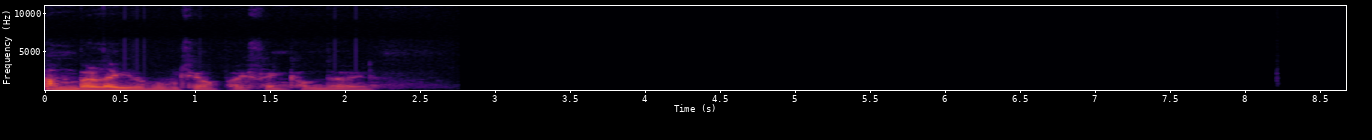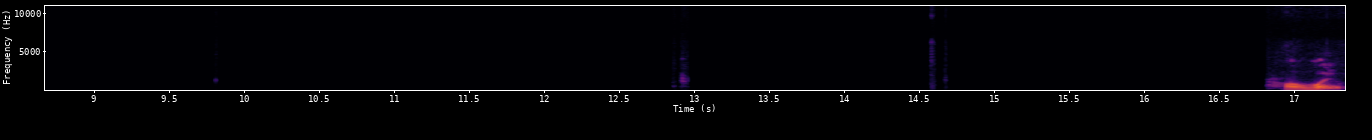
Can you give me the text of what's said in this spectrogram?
Unbelievable job, I think I'm doing. Oh, wait,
